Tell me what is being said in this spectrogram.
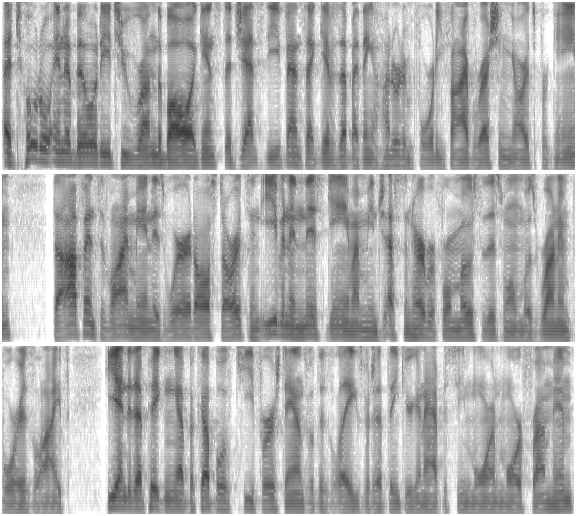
a total inability to run the ball against the Jets defense that gives up, I think, 145 rushing yards per game. The offensive line, man, is where it all starts. And even in this game, I mean, Justin Herbert, for most of this one, was running for his life. He ended up picking up a couple of key first downs with his legs, which I think you're going to have to see more and more from him.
